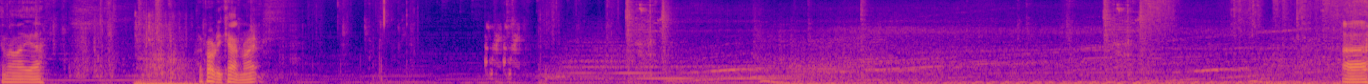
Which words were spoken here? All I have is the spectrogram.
Can I, uh... I probably can, right? Uh...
